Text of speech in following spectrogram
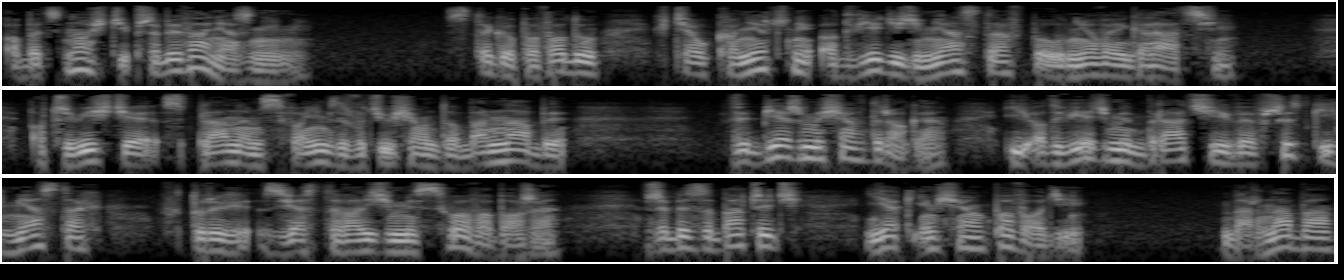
obecności, przebywania z nimi. Z tego powodu chciał koniecznie odwiedzić miasta w południowej Galacji. Oczywiście z planem swoim zwrócił się do Barnaby. Wybierzmy się w drogę i odwiedźmy braci we wszystkich miastach, w których zwiastowaliśmy Słowo Boże, żeby zobaczyć, jak im się powodzi. Barnaba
